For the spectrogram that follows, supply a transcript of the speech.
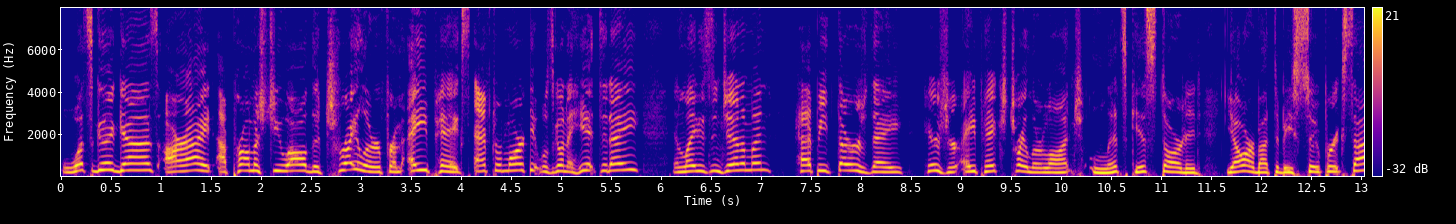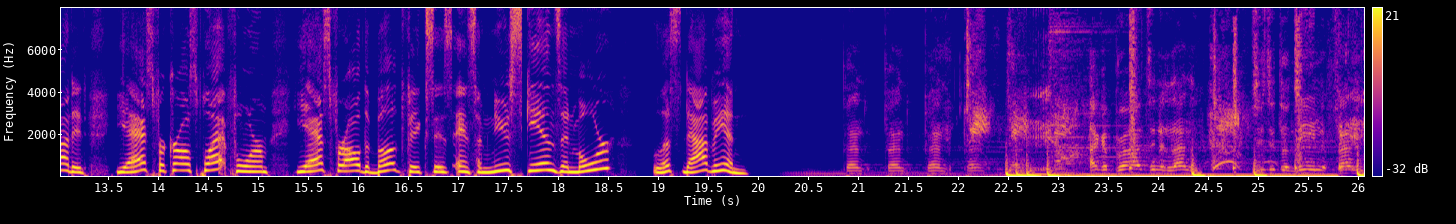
What's good, guys? All right, I promised you all the trailer from Apex Aftermarket was going to hit today. And, ladies and gentlemen, happy Thursday. Here's your Apex trailer launch. Let's get started. Y'all are about to be super excited. Asked for cross platform, asked for all the bug fixes and some new skins and more. Let's dive in. Panda, panda, panda. I got broads in Atlanta. Just the lean the family.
